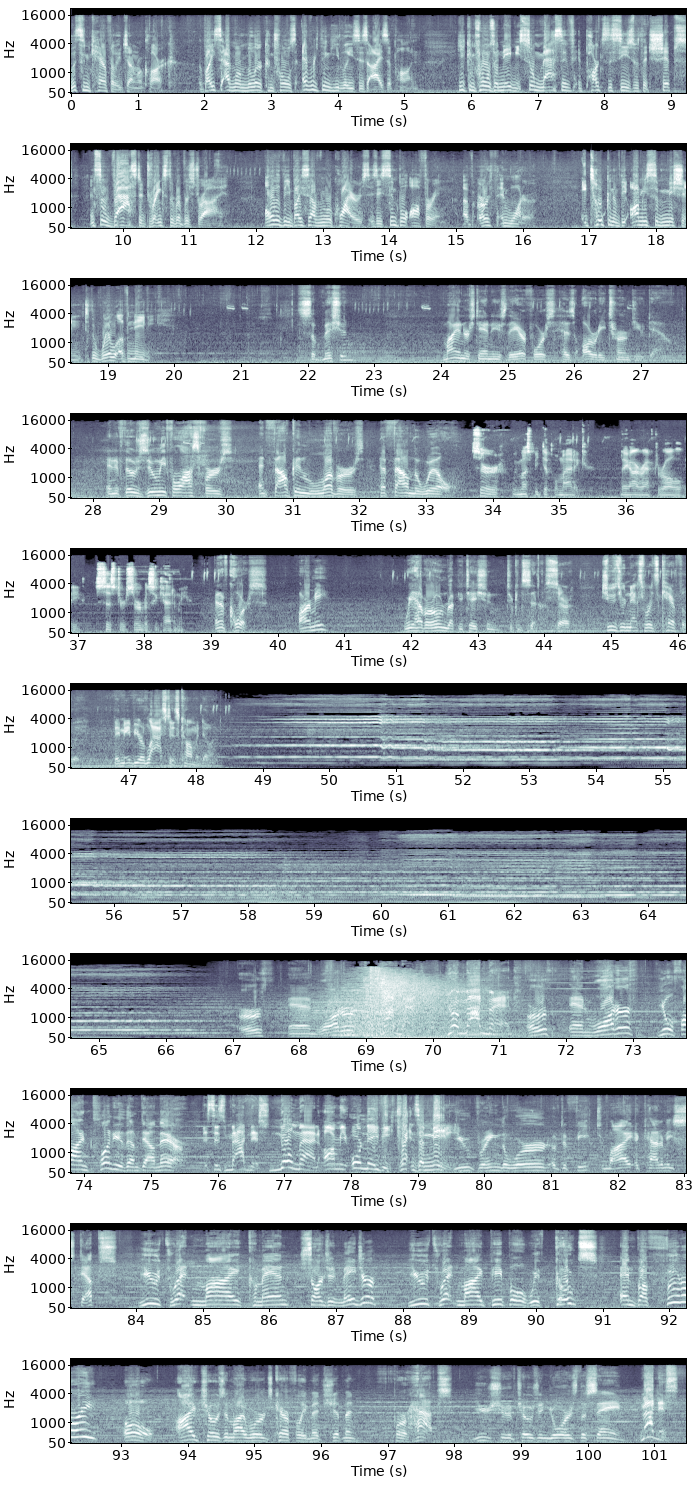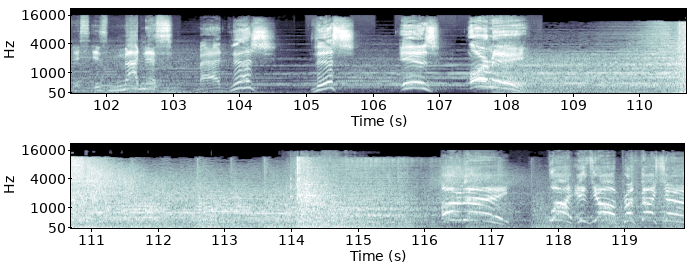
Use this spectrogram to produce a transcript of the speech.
Listen carefully, General Clarke. Vice Admiral Miller controls everything he lays his eyes upon. He controls a navy so massive it parts the seas with its ships, and so vast it drinks the rivers dry. All that the Vice Admiral requires is a simple offering of earth and water, a token of the Army's submission to the will of Navy. Submission? My understanding is the Air Force has already turned you down. And if those Zoomie philosophers and Falcon lovers have found the will. Sir, we must be diplomatic. They are, after all, a sister service academy. And of course, Army, we have our own reputation to consider. Sir, choose your next words carefully. They may be your last as Commandant. Earth and water. Madman! You're a madman! Earth and water? You'll find plenty of them down there. This is madness. No man, Army or Navy, threatens a me. You bring the word of defeat to my academy steps? You threaten my command, Sergeant Major? You threaten my people with goats and buffoonery? Oh, I've chosen my words carefully, midshipman. Perhaps you should have chosen yours the same. Madness! This is madness! Madness? This is Army! Army! What is your profession?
